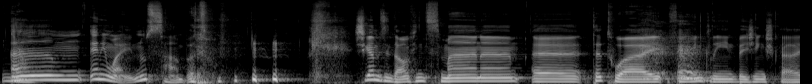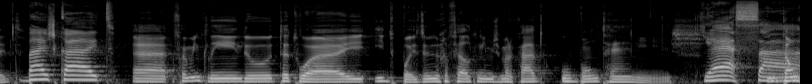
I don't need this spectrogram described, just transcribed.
Não. Um, anyway, no sábado. Chegamos então ao fim de semana, uh, tatuei, foi muito lindo, beijinhos, Kate. Beijo, Kate. Uh, foi muito lindo, tatuei e depois eu e o Rafael tínhamos marcado o bom ténis. Yes! Então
